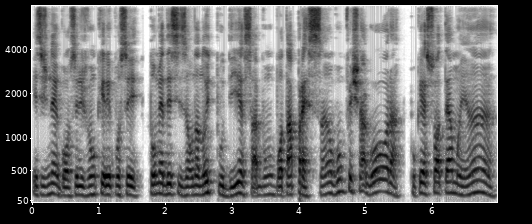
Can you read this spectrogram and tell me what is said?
esses negócios, eles vão querer que você tome a decisão da noite para o dia, sabe? Vão botar pressão, vamos fechar agora, porque é só até amanhã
